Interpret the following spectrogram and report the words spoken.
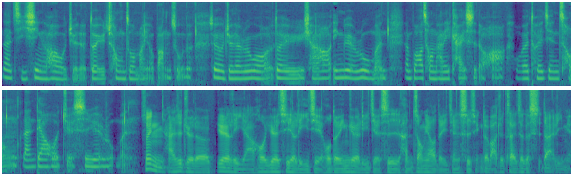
那即兴的话，我觉得对于创作蛮有帮助的。所以我觉得，如果对于想要音乐入门，但不知道从哪里开始的话，我会推荐从蓝调或爵士乐入门。所以你还是觉得乐理啊，或乐器的理解，或对音乐理解是很重要的一件事情，对吧？就在这个时代里面，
